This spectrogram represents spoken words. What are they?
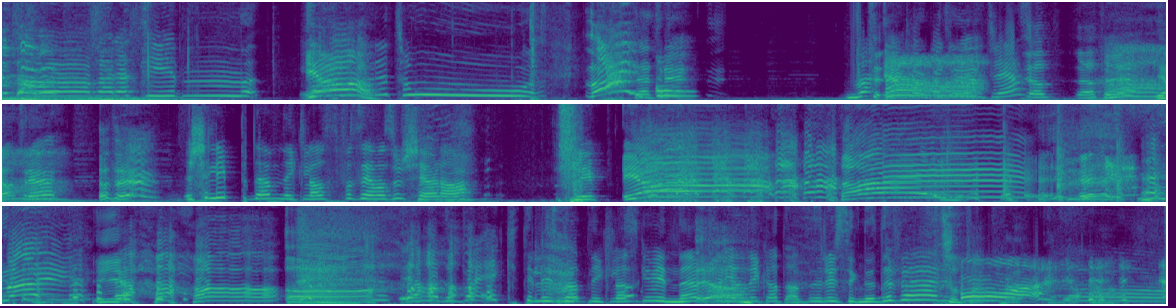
Å, Der er tiden. Ja! Det er to. Nei! Det er tre. Hva? Er det tre? Ja, tre. Slipp den, Niklas. Få se hva som skjer da. Slipp. Ja! Nei! Nei! Ja! Jeg hadde på ekte lyst til at Niklas skulle vinne, fordi han ikke har tatt en russeknute før. Så takk for det. Åh,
